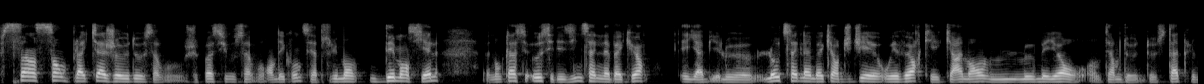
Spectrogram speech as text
500 plaquages à eux. Ça je ne sais pas si vous vous rendez compte, c'est absolument démentiel. Euh, donc là, eux, c'est des inside linebackers. Et il y a l'outside linebacker JJ Weaver qui est carrément le meilleur en termes de, stats, le,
